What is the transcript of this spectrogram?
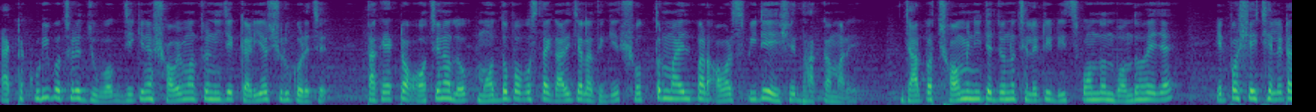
একটা কুড়ি বছরের যুবক যে কিনা সবেমাত্র নিজের ক্যারিয়ার শুরু করেছে তাকে একটা অচেনা লোক মদ্যপ অবস্থায় গাড়ি চালাতে গিয়ে সত্তর মাইল পার আওয়ার স্পিডে এসে ধাক্কা মারে, যার পর ছ মিনিটের জন্য ছেলেটির হৃদস্পন্দন বন্ধ হয়ে যায়। এরপর সেই ছেলেটা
